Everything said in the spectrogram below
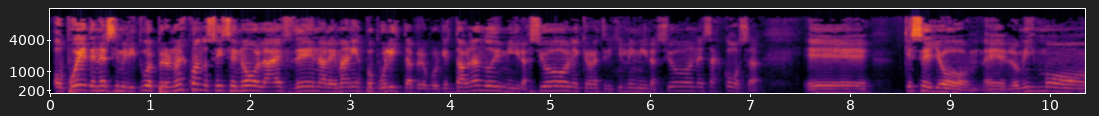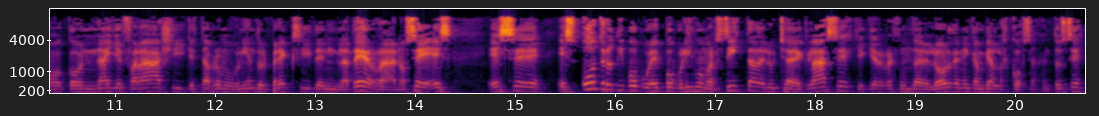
o puede tener similitudes, pero no es cuando se dice, no, la AfD en Alemania es populista, pero porque está hablando de inmigración, hay que restringir la inmigración, esas cosas. Eh, qué sé yo, eh, lo mismo con Nigel Farage que está promoviendo el Brexit en Inglaterra, no sé, es, es, eh, es otro tipo de populismo marxista de lucha de clases que quiere refundar el orden y cambiar las cosas. Entonces,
